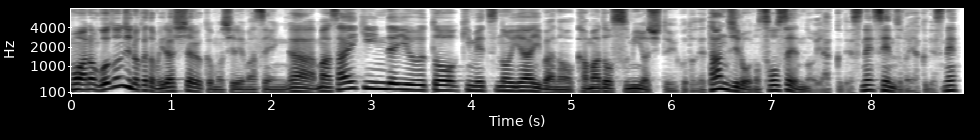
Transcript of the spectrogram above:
もうあの、ご存知の方もいらっしゃるかもしれませんが、まあ最近で言うと、鬼滅の刃のかまど住吉ということで、炭治郎の祖先の役ですね、先祖の役ですね。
